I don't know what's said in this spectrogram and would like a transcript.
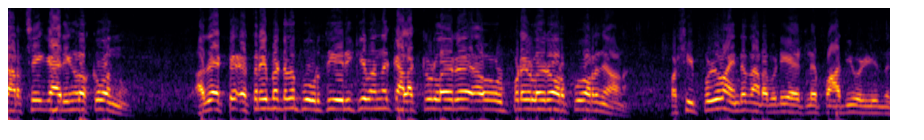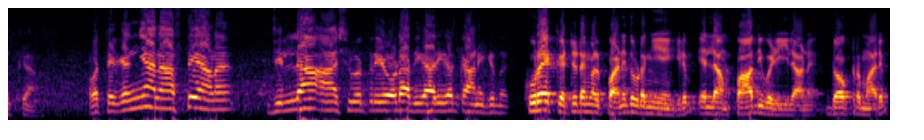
ചർച്ചയും കാര്യങ്ങളൊക്കെ വന്നു. അത് എത്രയും പെട്ടെന്ന് പൂർത്തീകരിക്കുമെന്ന് കളക്ടറുള്ളവർ ഉൾപ്പെടെയുള്ളവർ ഉറപ്പ് പറഞ്ഞതാണ്. പക്ഷേ ഇപ്പോഴും അതിന്റെ നടപടിയായിട്ടുള്ള പാതി വഴിയിൽ നിൽക്കുകയാണ്. അപ്പോൾ തികഞ്ഞ അനാസ്ഥയാണ് ജില്ലാ ആശുപത്രിയോട് അധികാരികൾ കാണിക്കുന്നത്. കുറെ കെട്ടിടങ്ങൾ പണി തുടങ്ങിയെങ്കിലും എല്ലാം പാതി വഴിയിലാണ്. ഡോക്ടർമാരും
